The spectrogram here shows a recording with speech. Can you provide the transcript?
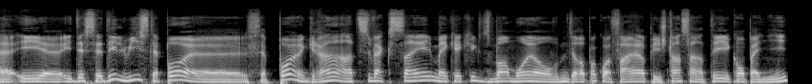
euh, est, euh, est décédé. Lui, c'était pas, euh, c'est pas un grand anti-vaccin, mais quelqu'un qui dit bon, moi, on me dira pas quoi faire, puis je suis en santé et compagnie.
